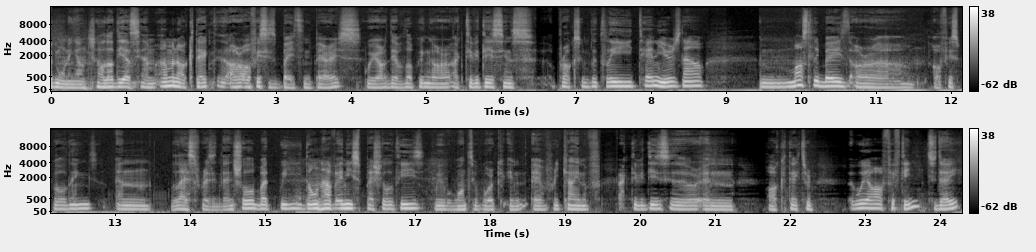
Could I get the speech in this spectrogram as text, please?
Good morning, Anne Charlotte. I'm, I'm an architect. Our office is based in Paris. We are developing our activities since approximately 10 years now. Mostly based on uh, office buildings and less residential, but we don't have any specialties. We want to work in every kind of activities uh, in architecture. We are 15 today.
